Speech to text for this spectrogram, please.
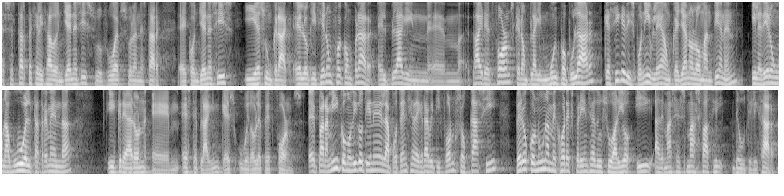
está especializado en Genesis, sus webs suelen estar con Genesis, y es un crack. lo que hicieron fue comprar el plugin em, Pirate Forms, que era un plugin muy popular, que sigue disponible, aunque ya no lo mantienen, y le dieron una vuelta tremenda y crearon em, este plugin que es WP Forms. Eh, para mí, como digo, tiene la potencia de Gravity Forms o casi, pero con una mejor experiencia de usuario y además es más fácil de utilizar.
